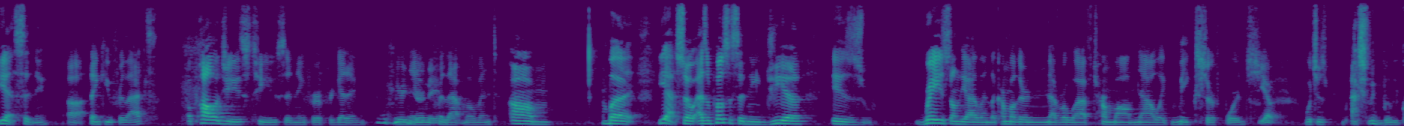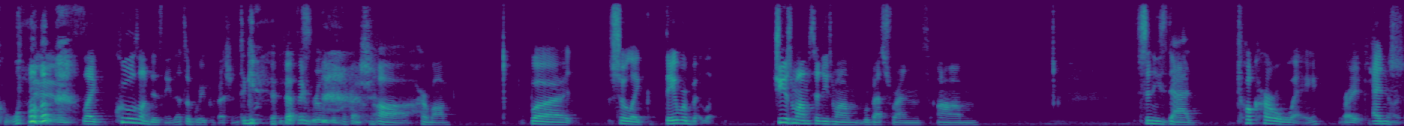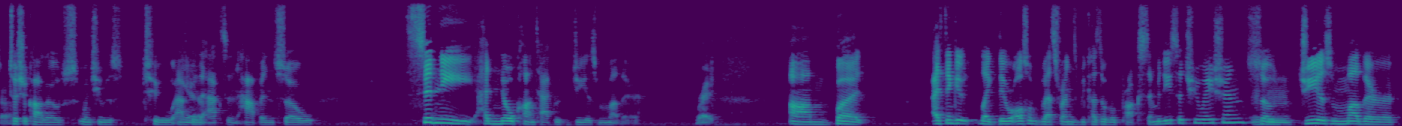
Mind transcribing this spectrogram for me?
Yes, Sydney. Uh, thank you for that. Apologies to you, Sydney, for forgetting your name, Your name. for that moment. Um, but yeah, so as opposed to Sydney, Gia is raised on the island. Like her mother never left. Her mom now like makes surfboards, Yep. which is actually really cool. It is. like cool is on Disney. That's a great profession to get. That's a really good profession. uh her mom. But so like they were like, Gia's mom, Sydney's mom were best friends. Um Sydney's dad took her away right. To and Chicago. to Chicago s- when she was 2 after Yeah. the accident happened. So Sydney had no contact with Gia's mother. right. Um, but I think it like they were also best friends because of a proximity situation. So Mhm. Gia's mother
